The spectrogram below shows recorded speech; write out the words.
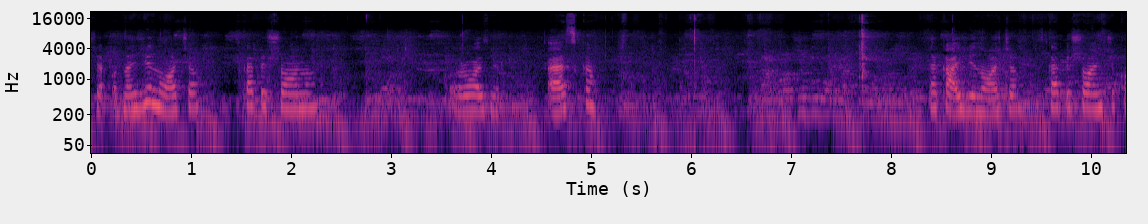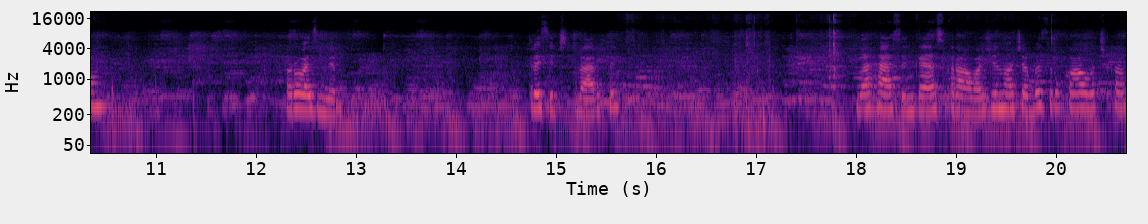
Ще одна жіноча з капюшоном. Розмір Еска. Така жіноча з капюшончиком. Розмір 34. Легесенька яскрава жіноча безрукавочка.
